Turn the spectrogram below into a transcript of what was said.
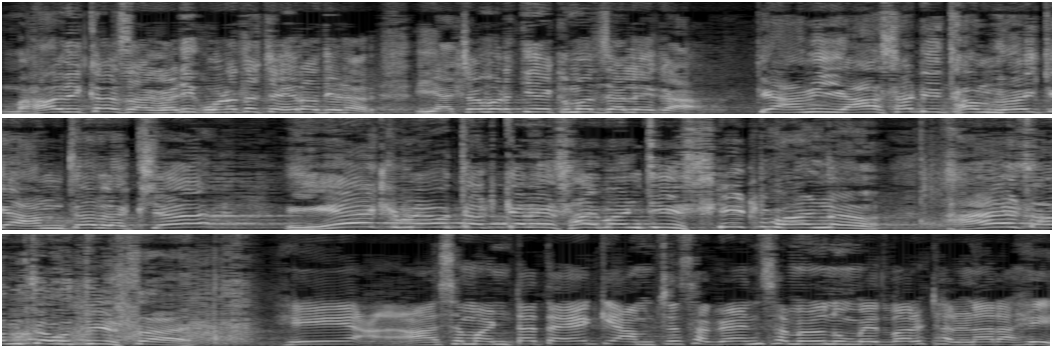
महाविकास आघाडी कोणाचा चेहरा देणार? याच्यावरती एकमत झालंय का? की आम्ही यासाठी थांबलोय की आमचं लक्ष एकमेव तटकरे साहेबांची सीट पाडणं हाच आमचं उद्दिष्ट आहे. हे असं म्हणतात आहे की आमच्या सगळ्यांचा मिळून उमेदवार ठरणार आहे.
